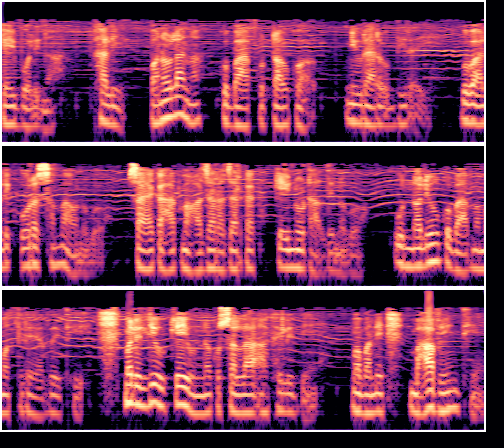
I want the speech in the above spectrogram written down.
केही बोलिन। खालि भनौला न को बापको टाउको निहुराएर उभिरही। बुबा अलिक ओरसम्म आउनुभयो। सायाका हातमा हजार हजारका केही नोट हालिदिनुभयो। ऊ नलिउको भावमा मतिर हेर्दै थिए। मैले लिउ केही हुन्नको सल्लाह आँखैले दिएँ। म भने भावहीन थिएँ।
